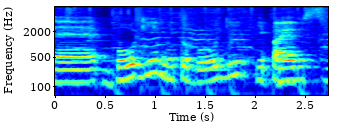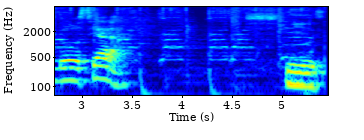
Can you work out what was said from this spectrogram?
é, bug, muito bug, e praia do, do Ceará. Isso,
